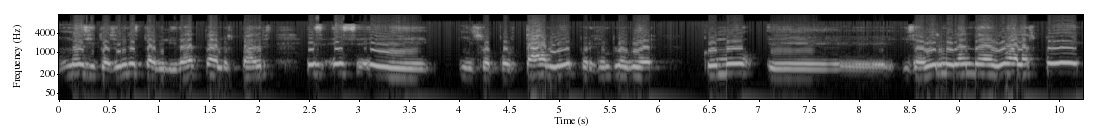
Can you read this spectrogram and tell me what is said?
una situación de estabilidad para los padres. Es, es eh, insoportable, por ejemplo, ver cómo eh, Isabel Miranda Wallace puede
